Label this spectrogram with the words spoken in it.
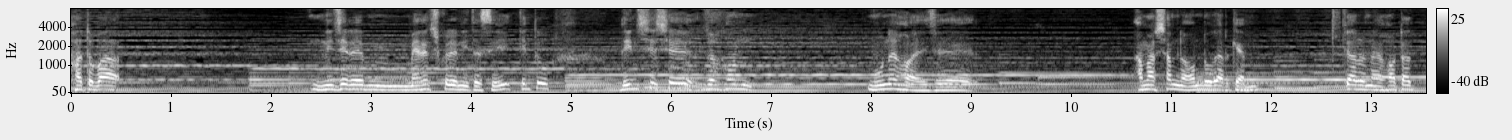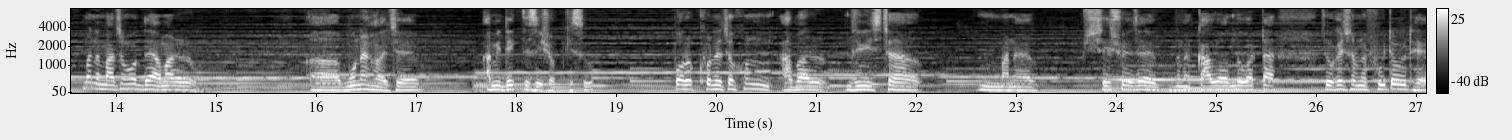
হয়তোবা নিজের ম্যানেজ করে নিতেছি, কিন্তু দিন শেষে যখন মনে হয় যে আমার সামনে অন্ধকার কেন? কি কারণে? হঠাৎ মানে মাঝে মধ্যে আমার মনে হয় যে আমি দেখতেছি সব কিছু পরক্ষণে যখন আবার জিনিসটা মানে শেষ হয়ে যায় মানে কালো অন্ধকারটা চোখের সামনে ফুটে ওঠে,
